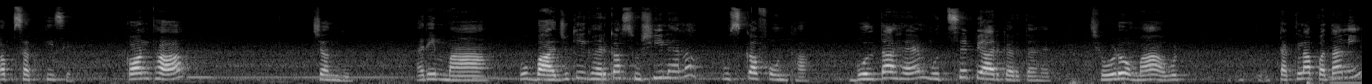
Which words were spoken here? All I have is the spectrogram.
अब सख्ती से। कौन था? चंदू। अरे माँ, वो बाजू के घर का सुशील है ना? उसका फ़ोन था। बोलता है, मुझसे प्यार करता है। छोड़ो माँ, वो टकला पता नहीं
